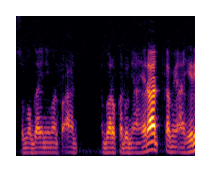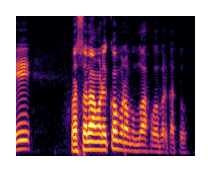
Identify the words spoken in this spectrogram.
Semoga ini manfaat barokah dunia akhirat. Kami akhiri. Wassalamualaikum warahmatullahi wabarakatuh.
